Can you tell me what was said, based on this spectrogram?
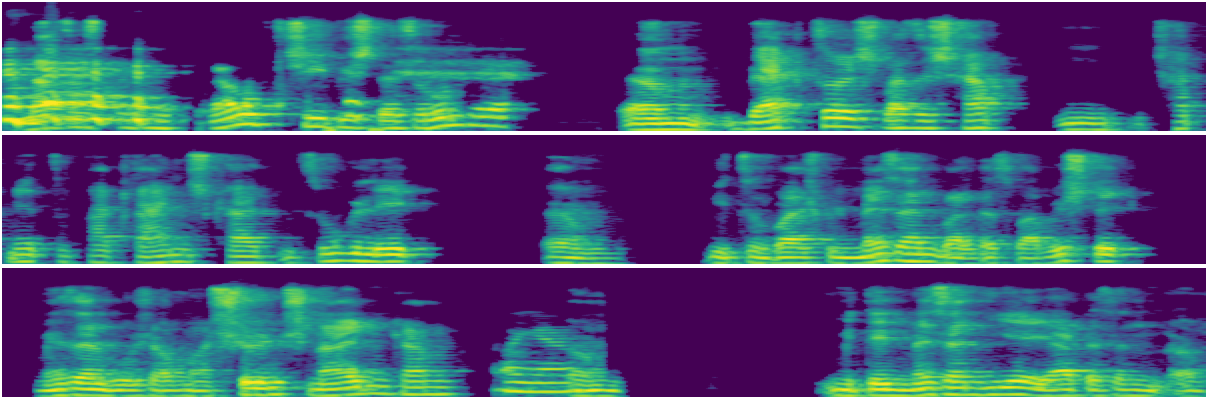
Lass ich das drauf, schiebe ich das runter. Ähm, Werkzeug, was ich habe, hm, ich habe mir jetzt ein paar Kleinigkeiten zugelegt, ähm, wie zum Beispiel Messern, weil das war wichtig. Messern, wo ich auch mal schön schneiden kann. Oh ja. Ähm, mit den Messern hier, ja, das sind ähm,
